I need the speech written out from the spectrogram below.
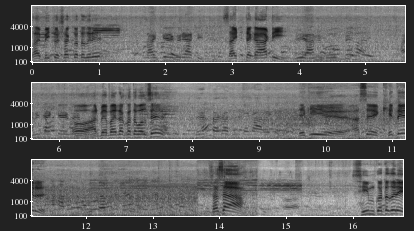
হ্যাঁ? বেতর শাক কত করে? ষাট টাকা আটি। ষাট টাকা আটি? জি আমি বলছি। আমি ষাট টাকা ও আর ব্যাপারীরা কত বলছে? দেড় টাকা দু টাকা আড়াই টাকা। এ কি আছে ক্ষেতের? চাচা সিম কত করে?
